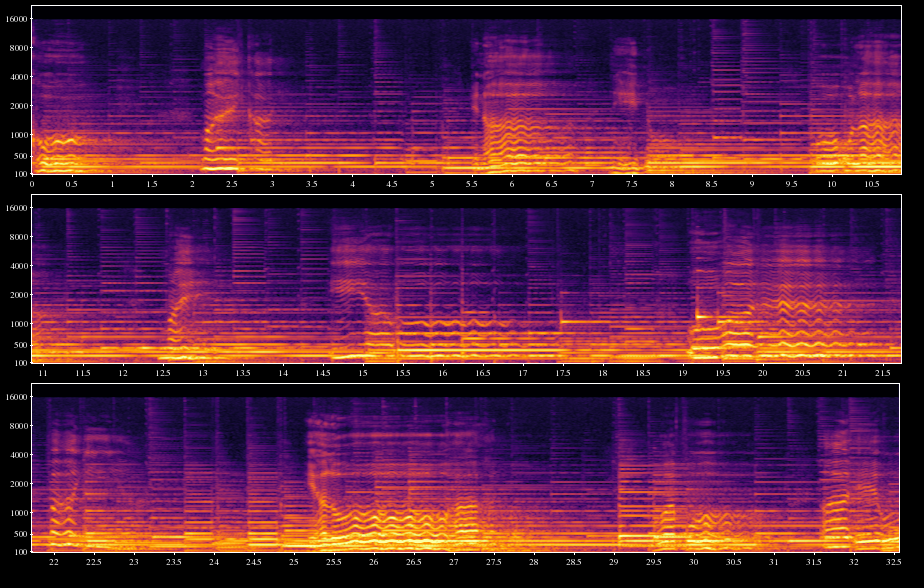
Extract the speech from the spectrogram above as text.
ko, my God, inanino ko ola, my a eu.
